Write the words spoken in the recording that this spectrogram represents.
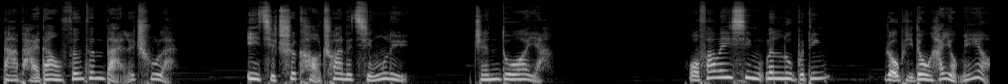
大排档纷纷摆了出来，一起吃烤串的情侣真多呀。我发微信问路布丁：“肉皮冻还有没有？”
